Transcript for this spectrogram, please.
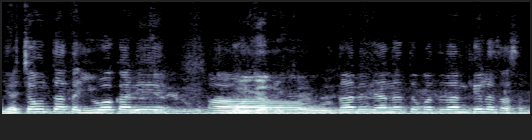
याच्याहून तर आता युवकांनी वृद्धाने ध्यानात मतदान केलंच असेल.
